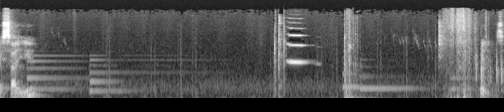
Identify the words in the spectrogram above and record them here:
Vai sair. Beleza.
